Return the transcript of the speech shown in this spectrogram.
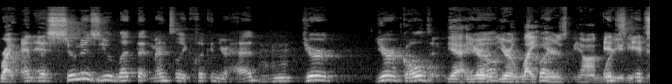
right. And as soon as you let that mentally click in your head, you're you're golden. Mm-hmm. yeah, you you're know? you're light But years beyond where It's you need it's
